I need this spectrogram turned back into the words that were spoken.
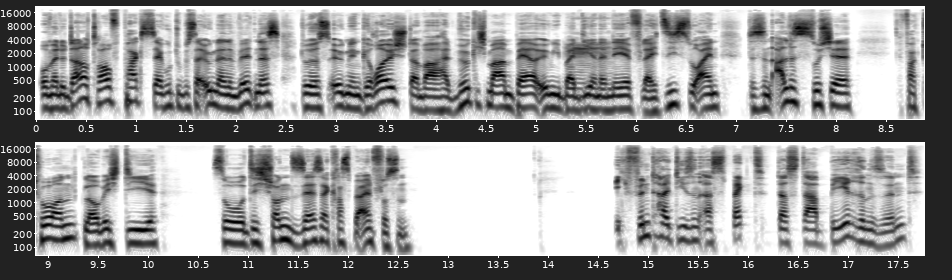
Und wenn du da noch drauf packst, ja gut, du bist da irgendeine Wildnis, du hörst irgendein Geräusch, dann war halt wirklich mal ein Bär irgendwie bei dir in der Mhm. Nähe, vielleicht siehst du einen. Das sind alles solche Faktoren, glaube ich, die so dich schon sehr, sehr krass beeinflussen. ich finde halt diesen Aspekt, dass da Bären sind.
